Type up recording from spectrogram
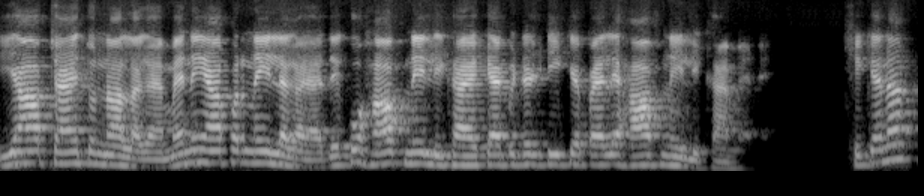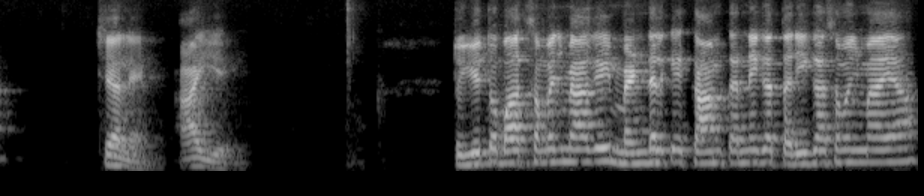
या आप चाहें तो ना लगाएँ। मैंने यहाँ पर नहीं लगाया। देखो हाफ़ नहीं लिखा है। कैपिटल टी के पहले हाफ़ नहीं लिखा है मैंने। ठीक है ना? चले, आइए। तो ये तो बात समझ में आ गई। मेंडल के काम करने का तरीका समझ में आया।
